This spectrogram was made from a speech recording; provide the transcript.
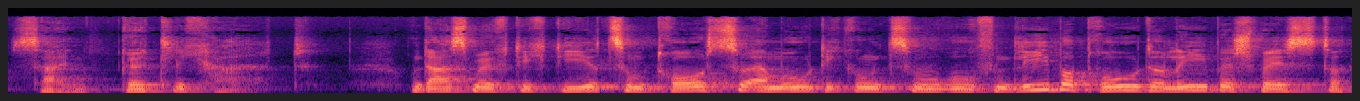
sein göttlich Halt. Und das möchte ich dir zum Trost, zur Ermutigung zurufen. Lieber Bruder, liebe Schwester,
